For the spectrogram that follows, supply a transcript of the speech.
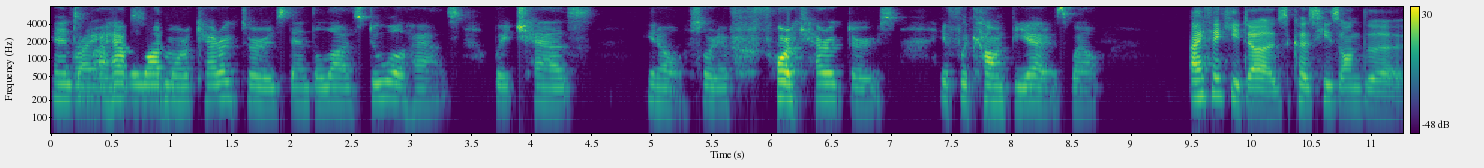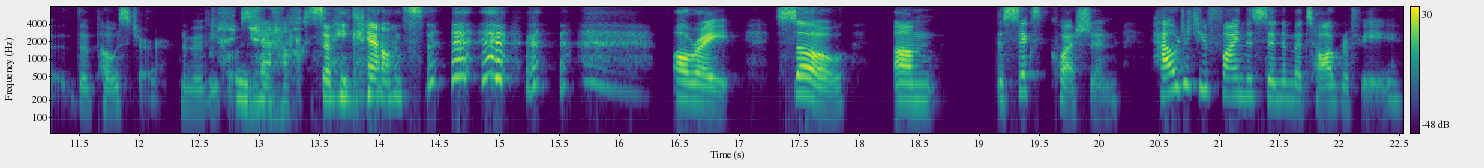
And right. I have a lot more characters than The Last Duel has, which has, you know, sort of four characters if we count Pierre as well. I think he does because he's on the the poster, the movie poster. Yeah. So he counts. All right. So, um the sixth question, how did you find the cinematography?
